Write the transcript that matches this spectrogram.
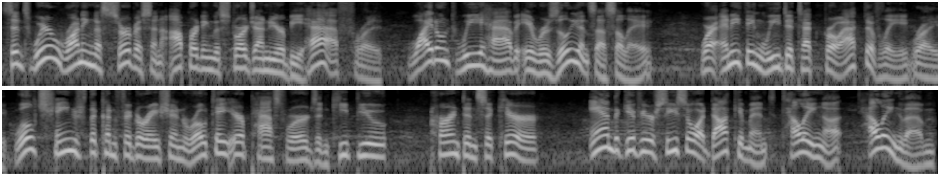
Since we're running a service and operating the storage on your behalf, Right. why don't we have a resilience SLA where anything we detect proactively Right. will change the configuration, rotate your passwords, and keep you current and secure, and give your CISO a document telling uh, telling them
